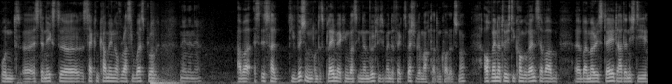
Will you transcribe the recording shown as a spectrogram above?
und äh, ist der nächste Second Coming of Russell Westbrook. Nee, nee, nee. Aber es ist halt die Vision und das Playmaking, was ihn dann wirklich im Endeffekt special gemacht hat im College. Ne? Auch wenn natürlich die Konkurrenz, er war äh, bei Murray State, da hat er nicht die,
